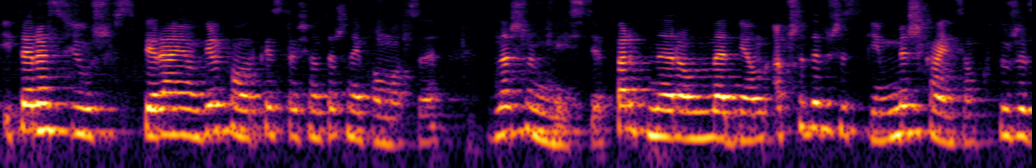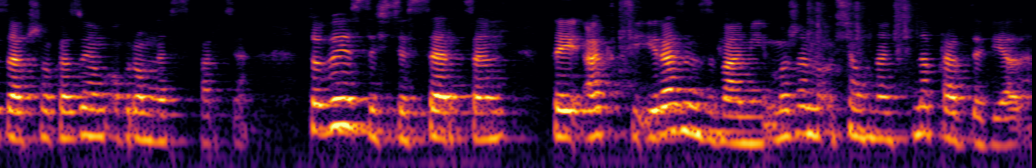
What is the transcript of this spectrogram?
i teraz już wspierają Wielką Orkiestrę Świątecznej Pomocy w naszym mieście, partnerom, mediom, a przede wszystkim mieszkańcom, którzy zawsze okazują ogromne wsparcie. To Wy jesteście sercem tej akcji i razem z Wami możemy osiągnąć naprawdę wiele.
